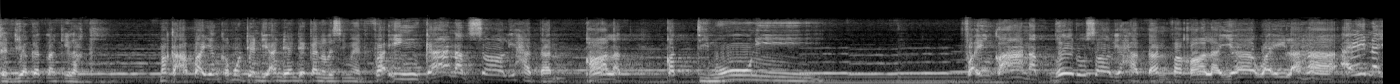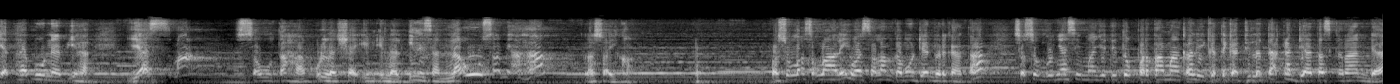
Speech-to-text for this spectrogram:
dan diangkat laki-laki. Maka apa yang kemudian diandai-andaikan oleh si mayat? Fa in kanat salihatan qalat qaddimuni. Fa in kanat ghairu salihatan faqala ya wailaha aina yadhhabuna biha? Yasma sautaha kulla syai'in ilal insan lau sami'aha la sa'iqah. Rasulullah SAW kemudian berkata, sesungguhnya si mayat itu pertama kali ketika diletakkan di atas keranda,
